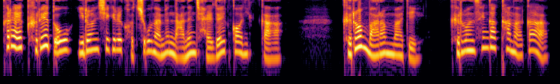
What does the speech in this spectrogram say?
그래, 그래도 이런 시기를 거치고 나면 나는 잘 될 거니까. 그런 말 한마디, 그런 생각 하나가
